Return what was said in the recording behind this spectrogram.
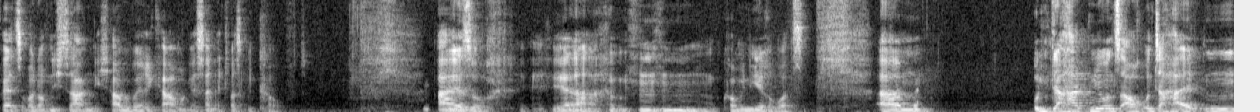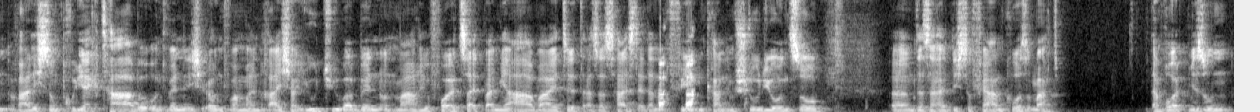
werde es aber noch nicht sagen. Ich habe bei Recaro gestern etwas gekauft. Also, ja, kombiniere Watson. Ähm, und da hatten wir uns auch unterhalten, weil ich so ein Projekt habe und wenn ich irgendwann mal ein reicher YouTuber bin und Mario Vollzeit bei mir arbeitet, also das heißt, er dann auch fegen kann im Studio und so, ähm, dass er halt nicht so Fernkurse macht, dann wollten wir so ein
